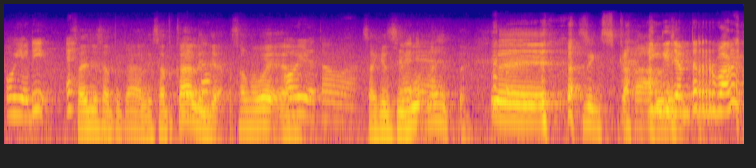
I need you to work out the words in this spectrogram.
Oh iya di, eh Saya aja satu kali, satu kali aja sama WR. oh iya tahu. ah. Saking sibuknya itu. Weh, asik sekali. Tinggi jam terbang.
